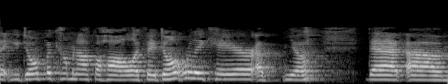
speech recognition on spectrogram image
that you don't become an alcoholic. They don't really care, uh, you know, that um,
